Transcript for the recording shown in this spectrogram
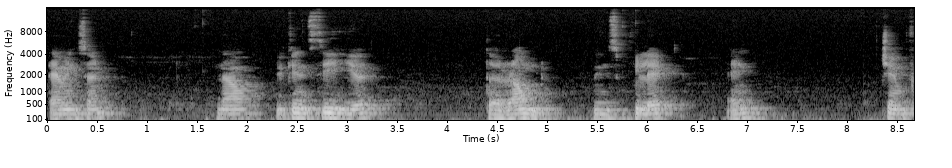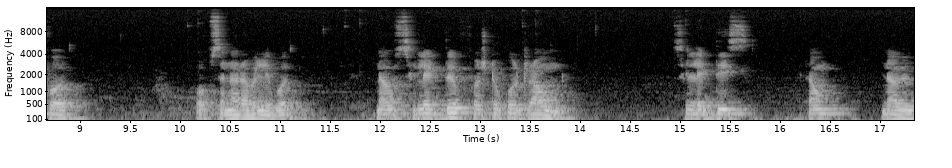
dimension. Now you can see here the round means fillet and chamfer option are available now select the first of all round. Select this round. Now you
